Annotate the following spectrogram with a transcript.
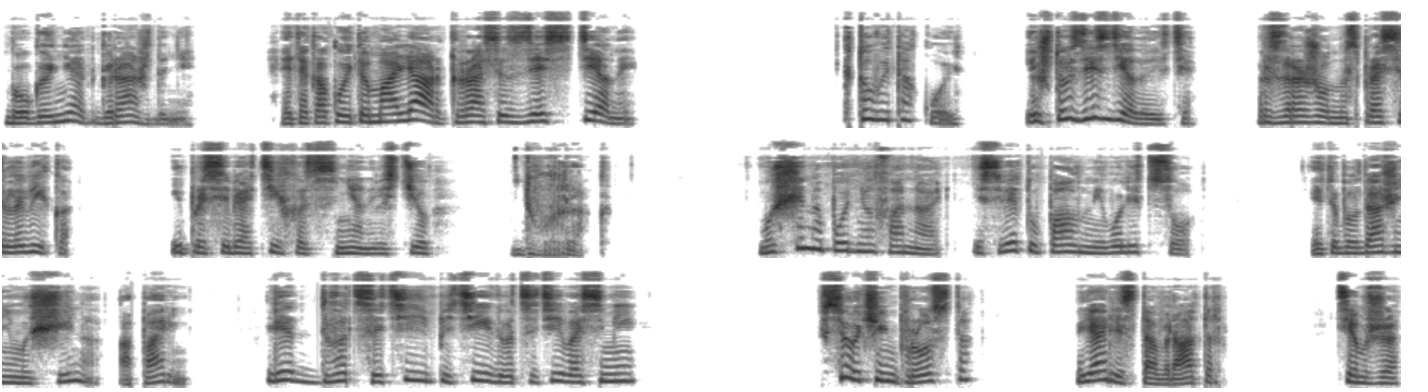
Бога нет, граждане. Это какой-то маляр красит здесь стены. «Кто вы такой? И что здесь делаете?» — раздраженно спросила Вика. И про себя тихо с ненавистью «Дурак!». Мужчина поднял фонарь, и свет упал на его лицо. Это был даже не мужчина, а парень. Лет двадцати пяти-двадцати восьми. «Все очень просто», я реставратор», — тем же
